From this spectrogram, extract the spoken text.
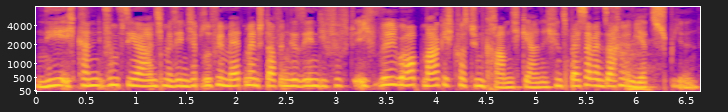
Nee, ich kann die 50er Jahre nicht mehr sehen. Ich habe so viel Mad Men Staffeln gesehen, die 50, ich will überhaupt, mag ich Kostümkram nicht gerne. Ich finde es besser, wenn Sachen im Jetzt spielen.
